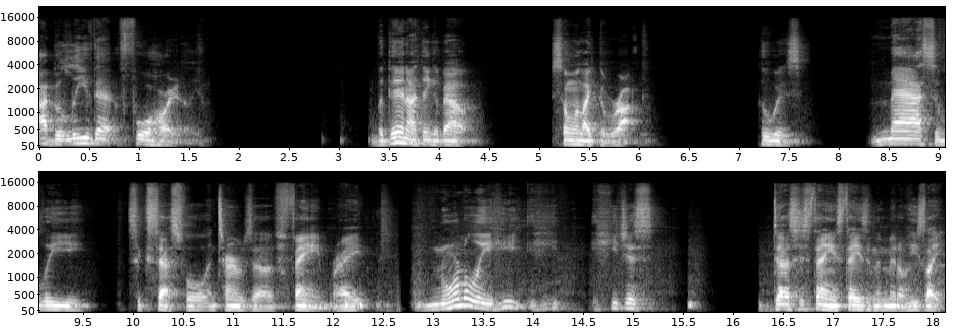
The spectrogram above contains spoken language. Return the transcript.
I believe that full heartedly. But then I think about someone like The Rock, who is massively successful in terms of fame, right? Normally he he he just does his thing and stays in the middle. He's like,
